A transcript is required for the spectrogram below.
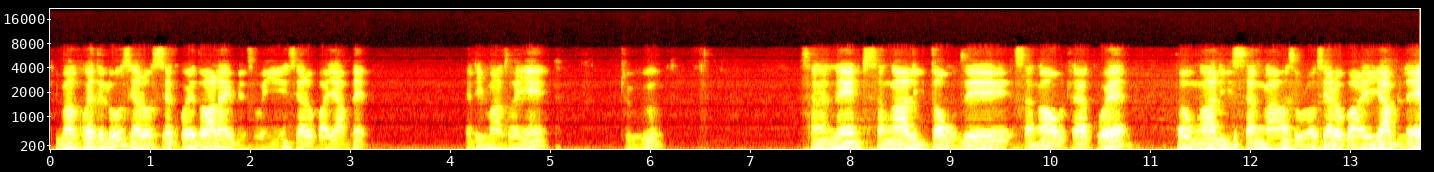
ဒီမှာခွဲတယ်လို့ဆရာတို့ဆက်ခွဲသွားလိုက်မယ်ဆိုရင်ဆရာတို့ဘာရမလဲဒီမှာဆိုရင်2 15နဲ့15လီ30 15ကိုထပ်ခွဲ35လီ15ဆိုတော့ဆရာတို့ဘာရမလဲ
